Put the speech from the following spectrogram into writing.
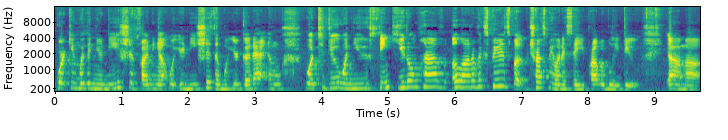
working within your niche and finding out what your niche is and what you're good at and what to do when you think you don't have a lot of experience. But trust me when I say you probably do. Um, uh,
